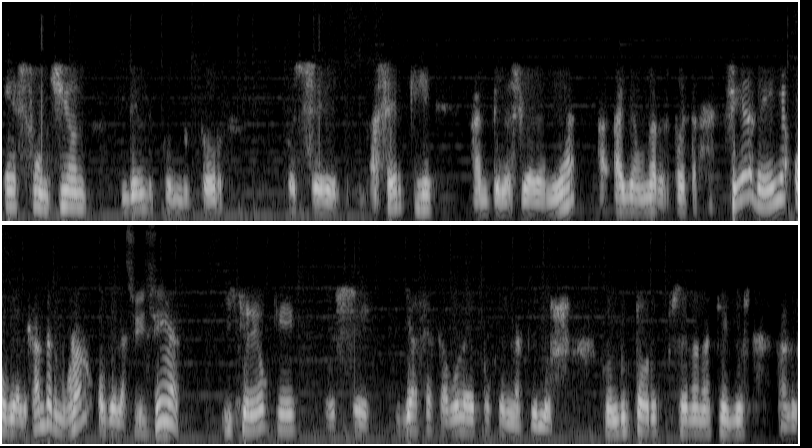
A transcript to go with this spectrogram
es función del conductor pues hacer que ante la ciudadanía haya una respuesta, sea de ella o de Alejandra Moral o de la que sea. Y creo que pues eh, ya se acabó la época en la que los conductores pues, eran aquellos a los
